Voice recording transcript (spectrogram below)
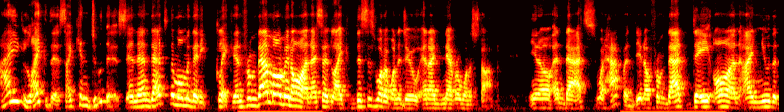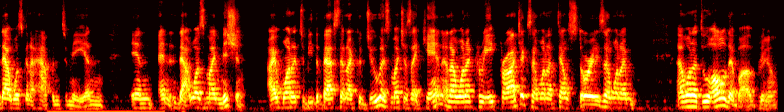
i like this. I can do this. And then that's the moment that it clicked. And from that moment on i said like this is what i want to do and i never want to stop you know and that's what happened you know from that day on i knew that that was going to happen to me and and and that was my mission. I wanted to be the best that i could do as much as i can and i want to create projects i want to tell stories i want to i want to do all of the above you know.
